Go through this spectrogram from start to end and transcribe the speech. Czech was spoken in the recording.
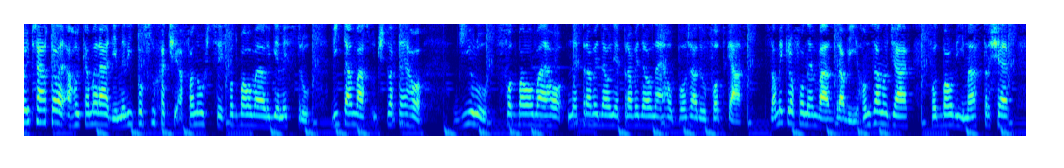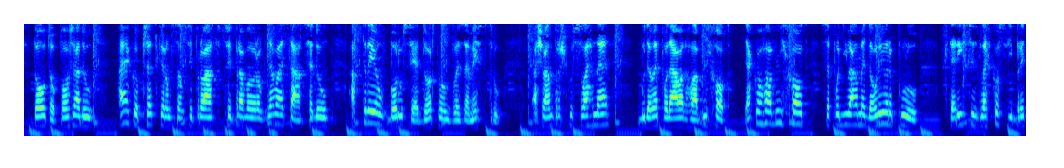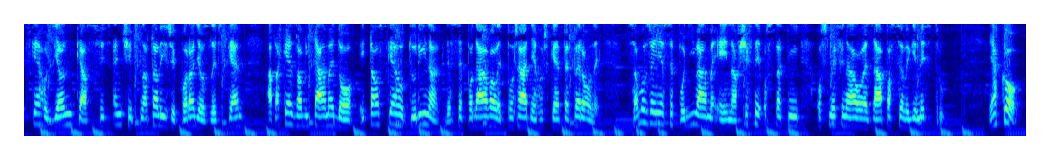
Ahoj přátelé, ahoj kamarádi, milí posluchači a fanoušci fotbalové ligy mistrů. Vítám vás u čtvrtého dílu fotbalového nepravidelně pravidelného pořadu Fotcast. Za mikrofonem vás zdraví Honza Nodžák, fotbalový masterchef tohoto pořadu a jako předkrom jsem si pro vás připravil rok 97 a triumf Borussia Dortmund v lize mistrů. Až vám trošku slehne, budeme podávat hlavní chod. Jako hlavní chod se podíváme do Liverpoolu, který si z lehkostí britského dělníka z Fish and Chips na talíři poradil s Lipskem a také zavítáme do italského Turína, kde se podávaly pořádně hořké peperony. Samozřejmě se podíváme i na všechny ostatní osmifinálové zápasy ligy mistrů. Jako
